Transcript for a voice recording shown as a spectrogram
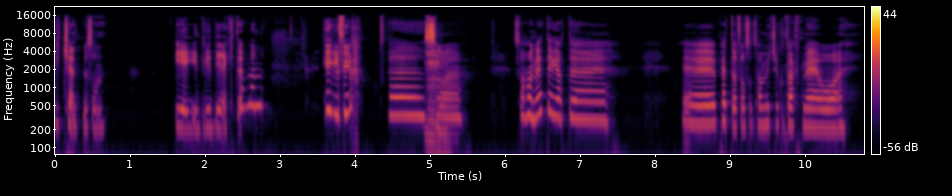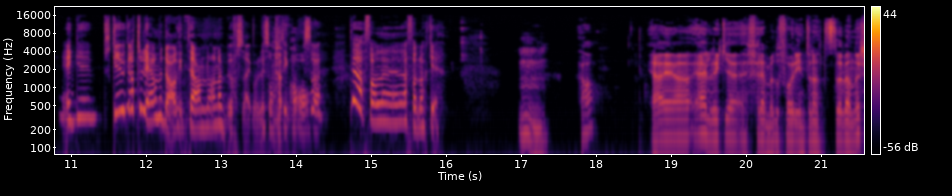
blitt kjent med sånn egentlig direkte, men hyggelig fyr. Eh, så, så han vet jeg at eh, eh, Petter fortsatt har mye kontakt med, og jeg eh, skriver gratulerer med dagen til han når han har bursdag og litt sånne ting. Så det er i hvert fall, eh, i hvert fall noe. Mm. Ja. Jeg, jeg er heller ikke fremmed for internettvenner.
